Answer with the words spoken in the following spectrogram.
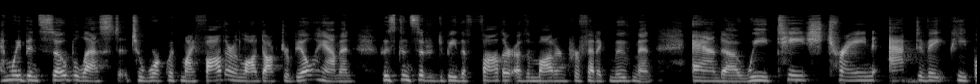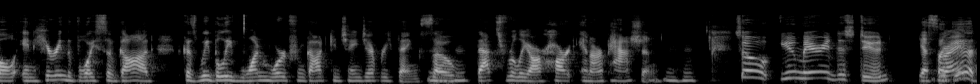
And we've been so blessed to work with my father in law, Dr. Bill Hamon, who's considered to be the father of the modern prophetic movement. And uh, we teach, train, activate people in hearing the voice of God because we believe one word from God can change everything. So Mhm. that's really our heart and our passion. So you married this dude, Yes, I right? did.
